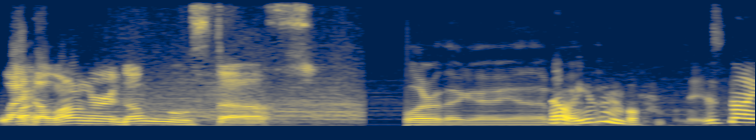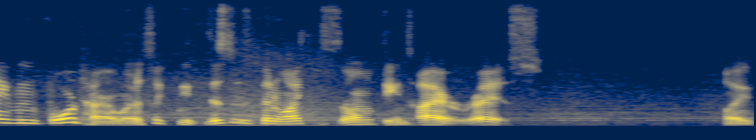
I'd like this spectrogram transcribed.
Like a longer it stuff. the Slower they go. Yeah. that No, might- even before, it's not even four tire wear. It's like the- this has been like this almost the entire race. Like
